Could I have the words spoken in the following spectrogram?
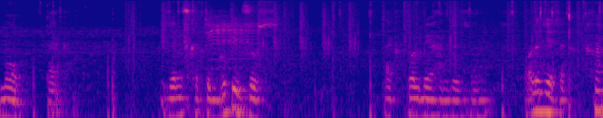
Mu, tak. Idziemy szukać tych głupi brzus. Tak, polubię handel z wami. Ale gdzie jest tak?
